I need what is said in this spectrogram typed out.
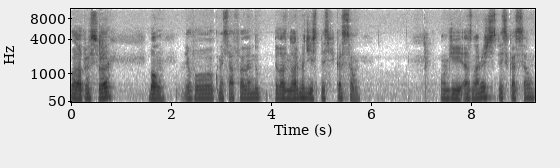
Olá, professor. Bom, eu vou começar falando pelas normas de especificação, onde as normas de especificação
